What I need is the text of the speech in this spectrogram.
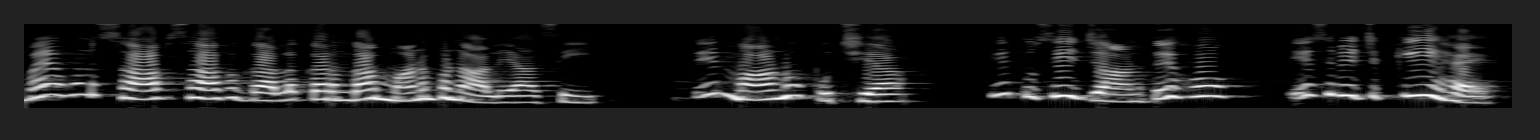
ਮੈਂ ਹੁਣ ਸਾਫ਼-ਸਾਫ਼ ਗੱਲ ਕਰਨ ਦਾ ਮਨ ਬਣਾ ਲਿਆ ਸੀ ਤੇ ਮਾਂ ਨੂੰ ਪੁੱਛਿਆ, ਕਿ ਤੁਸੀਂ ਜਾਣਦੇ ਹੋ ਇਸ ਵਿੱਚ ਕੀ ਹੈ?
